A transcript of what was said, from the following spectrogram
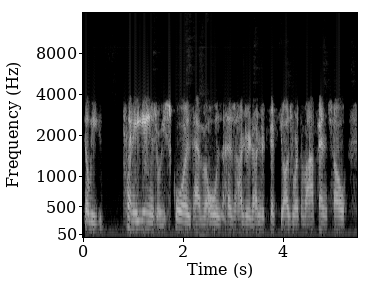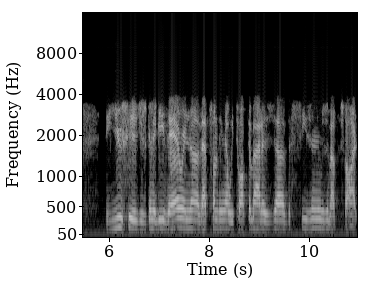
there'll be plenty of games where he scores, have always has 100, 150 yards worth of offense. So the usage is going to be there, and uh, that's something that we talked about as uh, the season was about to start.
